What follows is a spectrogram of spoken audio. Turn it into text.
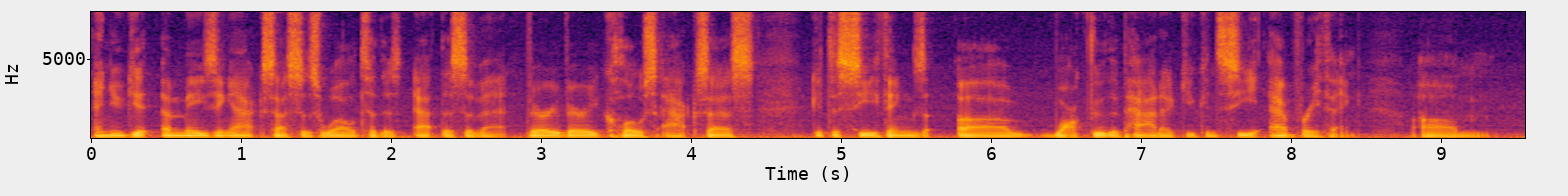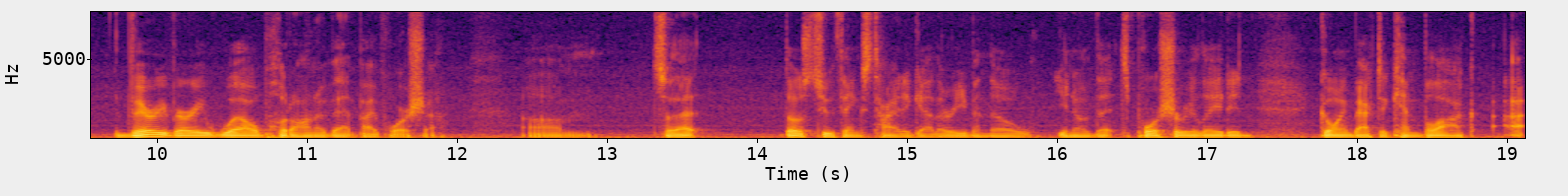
and you get amazing access as well to this at this event. Very very close access. Get to see things. Uh, walk through the paddock. You can see everything. Um, very very well put on event by Porsche. Um, so that those two things tie together. Even though you know that's Porsche related. Going back to Ken Block, I,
